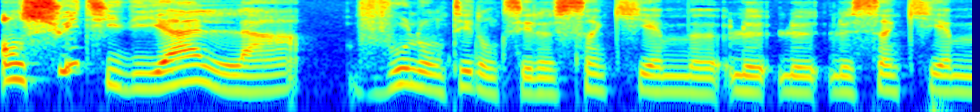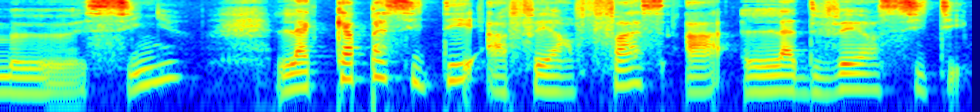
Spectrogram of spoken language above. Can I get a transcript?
Ensuite, il y a la volonté, donc c'est le cinquième, euh, signe, la capacité à faire face à l'adversité.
